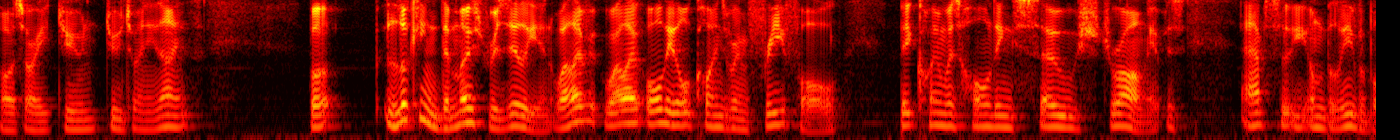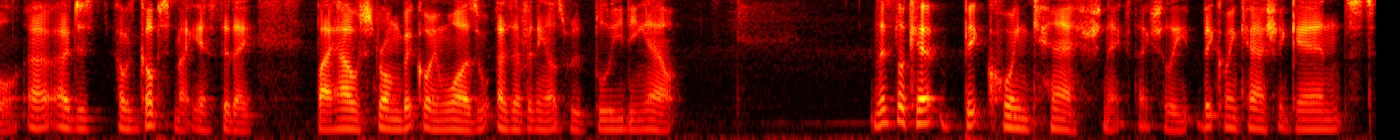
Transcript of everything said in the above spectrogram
or sorry, June, June 29th. But looking the most resilient, while, every, while all the altcoins were in free fall, Bitcoin was holding so strong. It was absolutely unbelievable. Uh, I just I was gobsmacked yesterday by how strong Bitcoin was as everything else was bleeding out. Let's look at Bitcoin Cash next, actually. Bitcoin Cash against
